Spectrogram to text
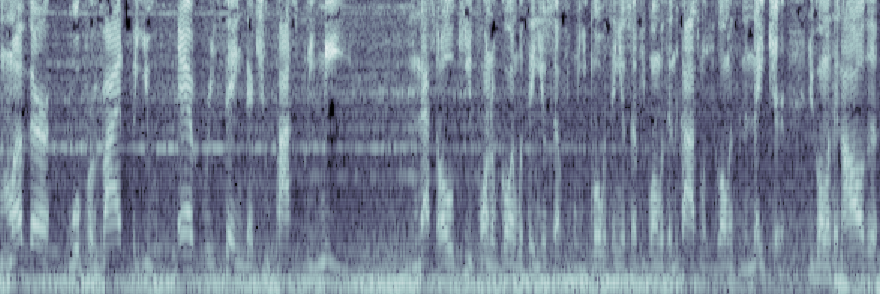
Mother will provide for you everything that you possibly need and that's the whole key point of going within yourself. When you go within yourself, you're going within the cosmos, you're going within the nature, you're going within all the,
